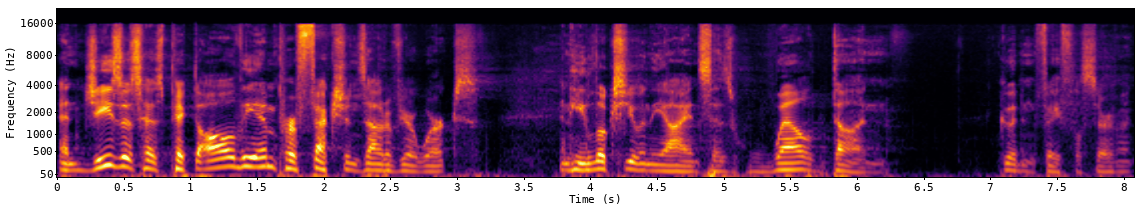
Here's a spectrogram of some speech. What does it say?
And Jesus has picked all the imperfections out of your works, and he looks you in the eye and says, Well done, good and faithful servant.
